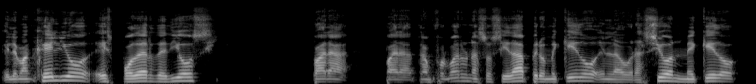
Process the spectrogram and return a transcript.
el Evangelio es poder de Dios para, para transformar una sociedad, pero me quedo en la oración, me quedo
